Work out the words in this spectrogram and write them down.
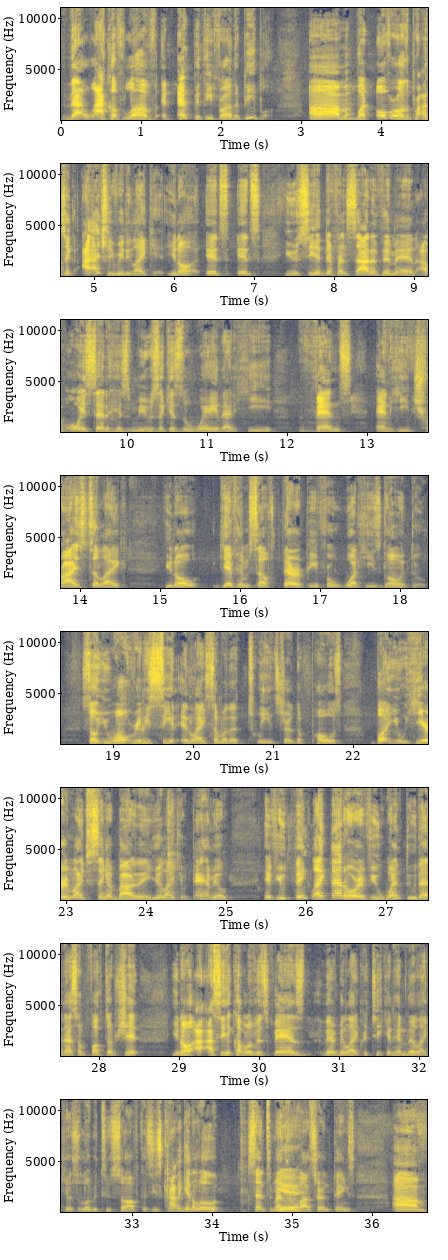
that lack of love and empathy for other people. Um, mm-hmm. but overall, the project I actually really like it. You know, it's it's you see a different side of him, and I've always said his music is the way that he vents and he tries to like, you know, give himself therapy for what he's going through. So you won't really see it in like some of the tweets or the posts, but you hear him like sing about it and you're like, yo, damn, yo, if you think like that or if you went through that, that's some fucked up shit. You know, I, I see a couple of his fans, they've been like critiquing him. They're like, it was a little bit too soft because he's kind of getting a little sentimental yeah. about certain things. Um,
